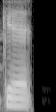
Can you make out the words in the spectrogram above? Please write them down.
Down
